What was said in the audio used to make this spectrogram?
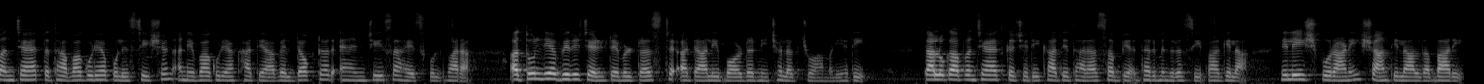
પંચાયત તથા વાઘોડિયા પોલીસ સ્ટેશન અને વાઘોડિયા ખાતે આવેલ ડોક્ટર એન જેસા હાઈસ્કૂલ દ્વારા અતુલ્ય વીર ચેરિટેબલ ટ્રસ્ટ અટાલી બોર્ડરની ઝલક જોવા મળી હતી. તાલુકા પંચાયત કચેરી ખાતે ધારાસભ્ય ધર્મેન્દ્રસિંહ વાઘેલા, નિલેશ પુરાણી, શાંતિલાલ રબારી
